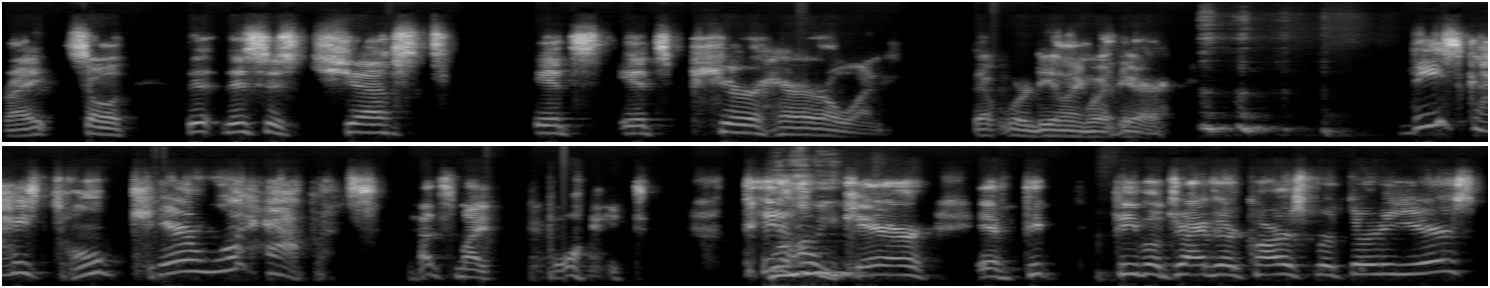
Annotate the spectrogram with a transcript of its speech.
right? So th- this is just it's it's pure heroin that we're dealing with here. These guys don't care what happens. That's my point. They well, don't care if pe- people drive their cars for 30 years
